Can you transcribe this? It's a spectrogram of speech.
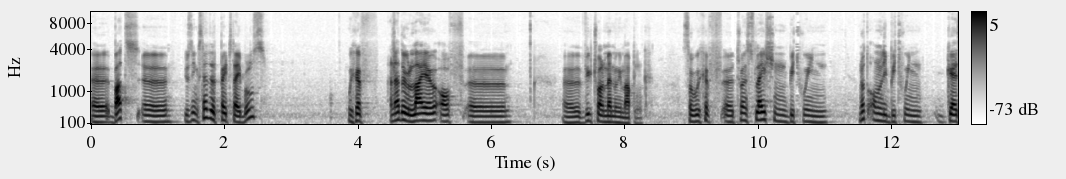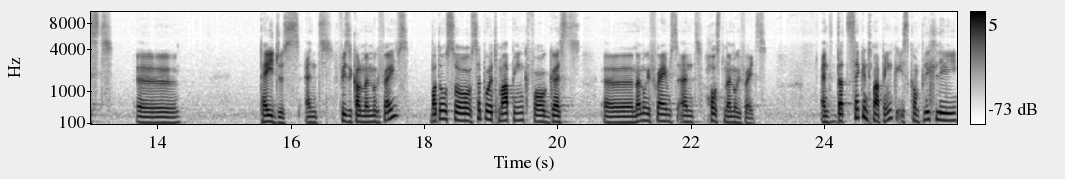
Uh, but uh, using extended page tables, we have another layer of virtual memory mapping. So we have translation between, not only between guest pages and physical memory frames, but also separate mapping for guest uh, memory frames and host memory frames. And that second mapping is completely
